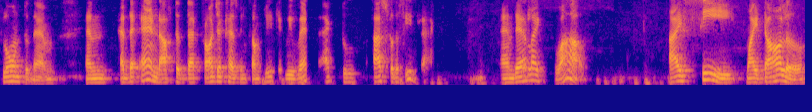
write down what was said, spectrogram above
flown to them. And at the end after that project has been completed we went back to ask for the feedback. And they're like wow I see my dollar,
